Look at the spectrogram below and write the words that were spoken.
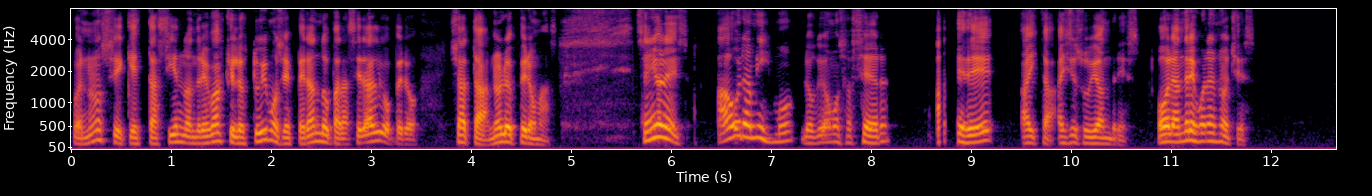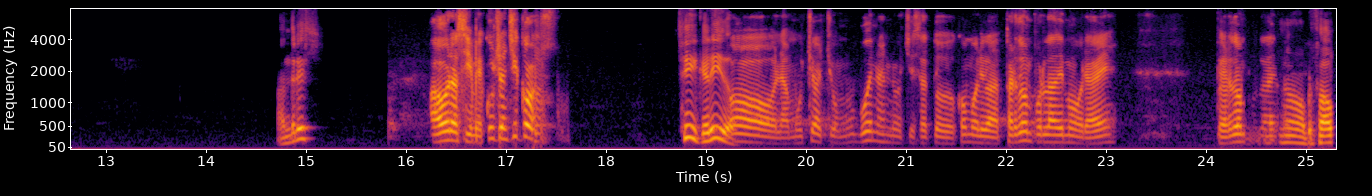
Bueno, no sé qué está haciendo Andrés Vázquez, lo estuvimos esperando para hacer algo, pero ya está, no lo espero más. Señores, ahora mismo lo que vamos a hacer, antes de... Ahí está, ahí se subió Andrés. Hola Andrés, buenas noches. Andrés. Ahora sí, ¿me escuchan chicos? Sí, querido. Hola muchachos, buenas noches a todos. ¿Cómo le va? Perdón por la demora, ¿eh? Perdón por la demora. No, por favor.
